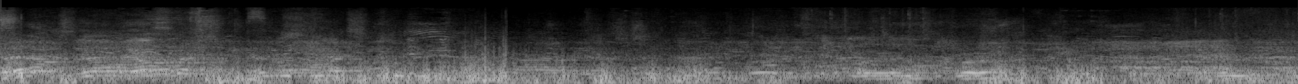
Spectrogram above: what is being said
That's Thank you.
